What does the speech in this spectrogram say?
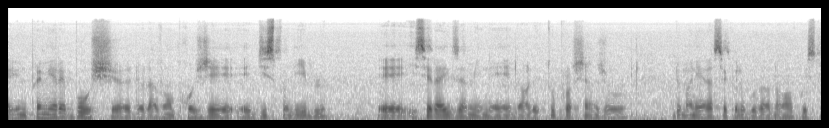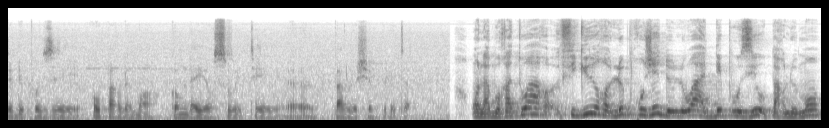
une première ébauche de l'avant-projet est disponible il sera examiné dans les tout prochains jours de manière à ce que le gouvernement puisse le déposer au Parlement, comme d'ailleurs souhaité euh, par le chef de l'État. En laboratoire figure le projet de loi déposé au Parlement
